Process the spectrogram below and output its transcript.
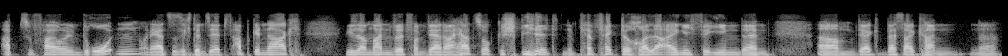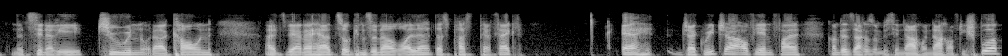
abzufallen drohten und er hat sie sich dann selbst abgenagt. Dieser Mann wird von Werner Herzog gespielt, eine perfekte Rolle eigentlich für ihn, denn ähm, wer besser kann ne, eine Szenerie tune oder kauen als Werner Herzog in so einer Rolle, das passt perfekt. Er, Jack Reacher auf jeden Fall kommt der Sache so ein bisschen nach und nach auf die Spur,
